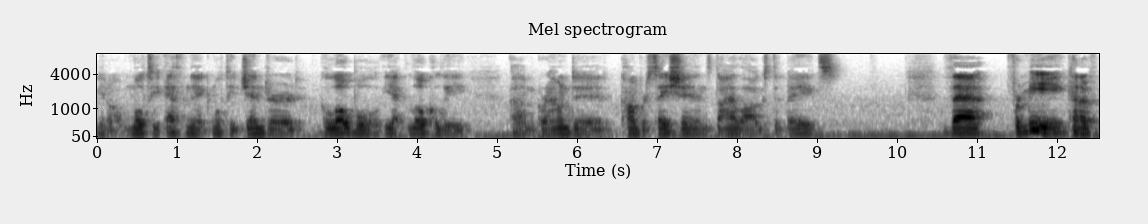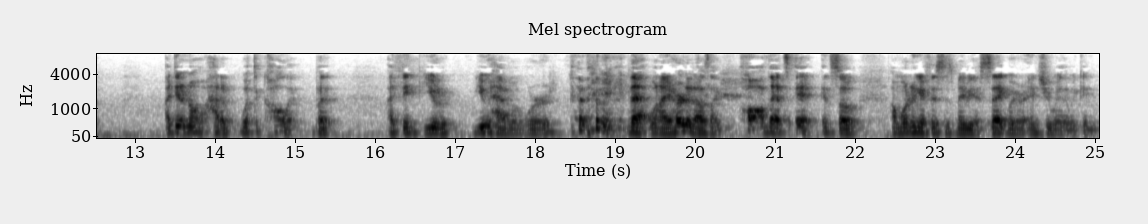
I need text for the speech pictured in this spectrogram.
you know multi-ethnic multi-gendered global yet locally um, grounded conversations dialogues debates that for me kind of i didn't know how to what to call it but i think you're you have a word that when I heard it, I was like, oh, that's it. And so I'm wondering if this is maybe a segue or entryway that we can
